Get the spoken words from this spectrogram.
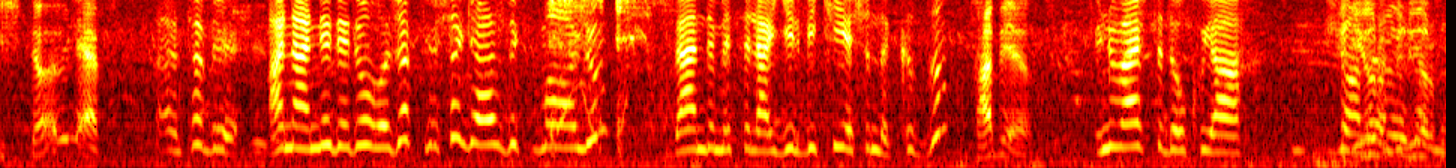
işte öyle. Ee, tabii anneanne dede olacak yaşa geldik malum. Ben de mesela 22 yaşında kızım. Tabii. Üniversitede okuya şu anda. Biliyorum biliyorum.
